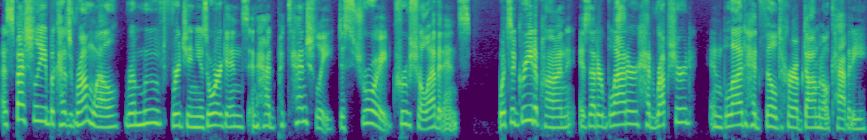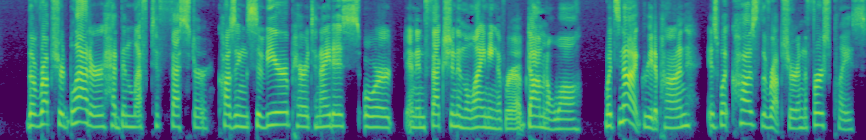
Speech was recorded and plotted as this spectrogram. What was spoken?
especially because Rumwell removed Virginia's organs and had potentially destroyed crucial evidence. What's agreed upon is that her bladder had ruptured and blood had filled her abdominal cavity. The ruptured bladder had been left to fester, causing severe peritonitis or an infection in the lining of her abdominal wall. What's not agreed upon is what caused the rupture in the first place.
